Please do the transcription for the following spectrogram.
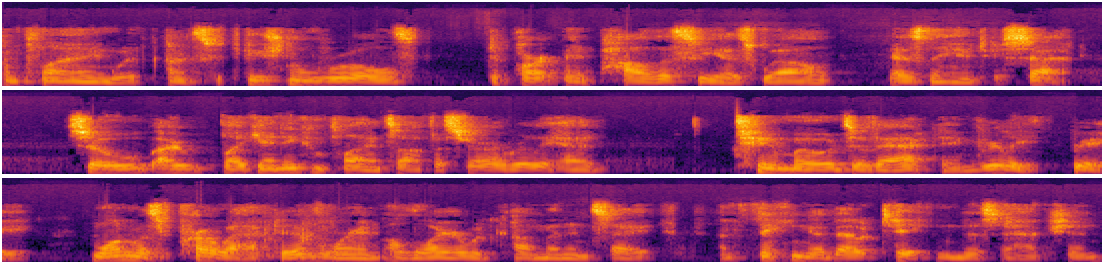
complying with constitutional rules, department policy as well as they intersect. So I, like any compliance officer, I really had two modes of acting, really three. One was proactive, wherein a lawyer would come in and say, I'm thinking about taking this action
